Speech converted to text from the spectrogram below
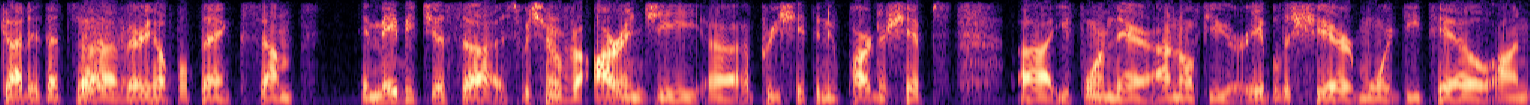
Got it. That's uh, very helpful. Thanks. Um, and maybe just uh, switching over to RNG, uh, appreciate the new partnerships you formed there. I don't know if you're able to share more detail on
